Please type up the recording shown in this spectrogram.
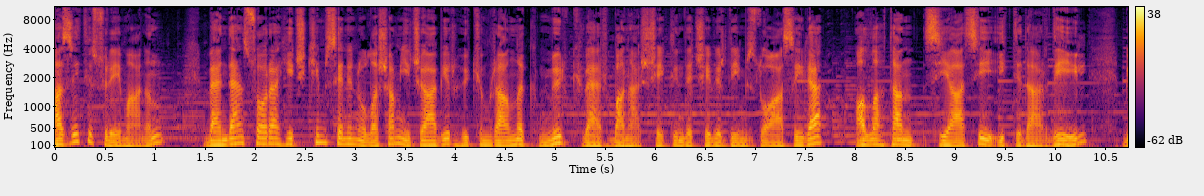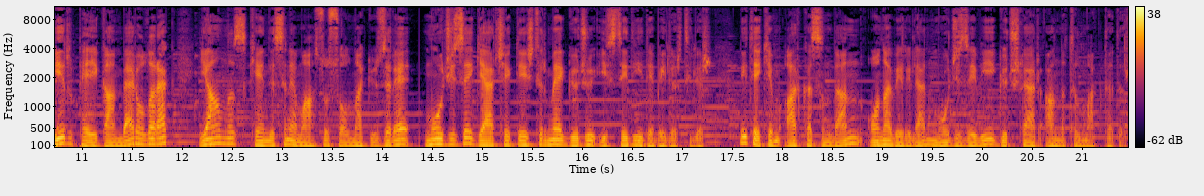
Hazreti Süleyman'ın benden sonra hiç kimsenin ulaşamayacağı bir hükümranlık mülk ver bana şeklinde çevirdiğimiz duasıyla Allah'tan siyasi iktidar değil, bir peygamber olarak yalnız kendisine mahsus olmak üzere mucize gerçekleştirme gücü istediği de belirtilir. Nitekim arkasından ona verilen mucizevi güçler anlatılmaktadır.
